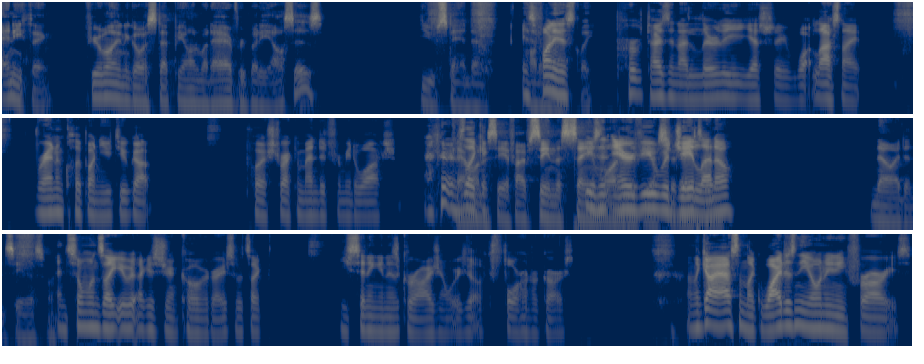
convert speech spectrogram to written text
anything. If you're willing to go a step beyond what everybody else is, you stand out. It's funny. This automatically. perfect in. I literally yesterday, what last night, random clip on YouTube got pushed, recommended for me to watch. it Okay, was I want to see if I've seen the same. it was an interview with Jay too. Leno. No, I didn't see this one. and someone's like, it, wa- I guess during COVID, right? So it's like he's sitting in his garage and where he's got like 400 cars. And the guy asked him like, why doesn't he own any Ferraris?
